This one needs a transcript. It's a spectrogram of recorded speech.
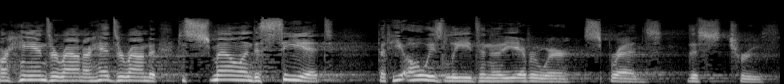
our hands around, our heads around to, to smell and to see it, that he always leads and that he everywhere spreads this truth.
